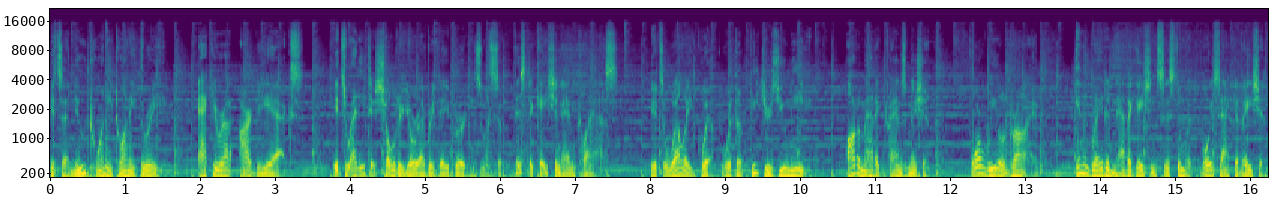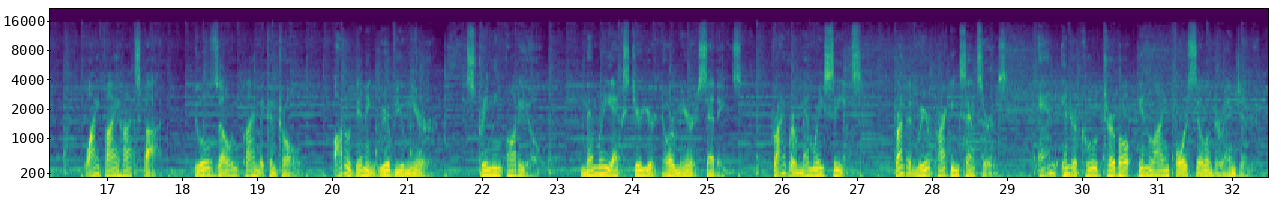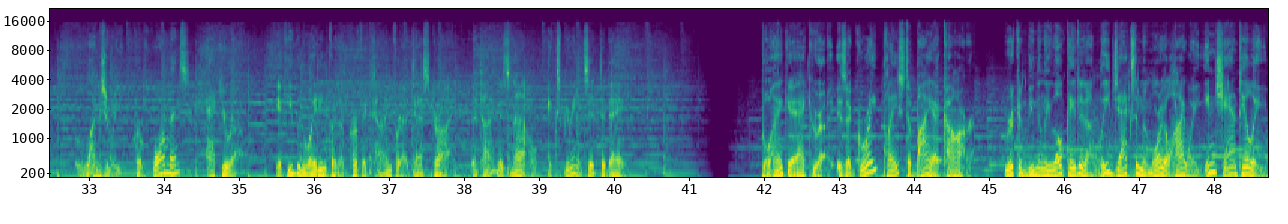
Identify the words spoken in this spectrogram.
It's a new 2023 Acura RDX. It's ready to shoulder your everyday burdens with sophistication and class. It's well equipped with the features you need. Automatic transmission, four-wheel drive, integrated navigation system with voice activation, Wi-Fi hotspot, dual zone climate control, auto dimming rear view mirror, streaming audio, memory exterior door mirror settings, driver memory seats, front and rear parking sensors, and intercooled turbo inline four-cylinder engine. Luxury, performance, Acura. If you've been waiting for the perfect time for a test drive, the time is now. Experience it today. Pohanka Acura is a great place to buy a car. We're conveniently located on Lee Jackson Memorial Highway in Chantilly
